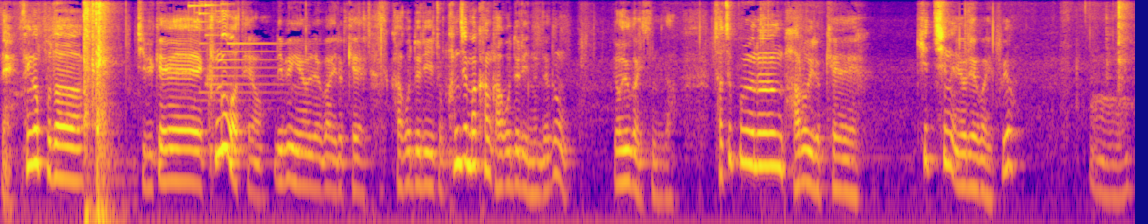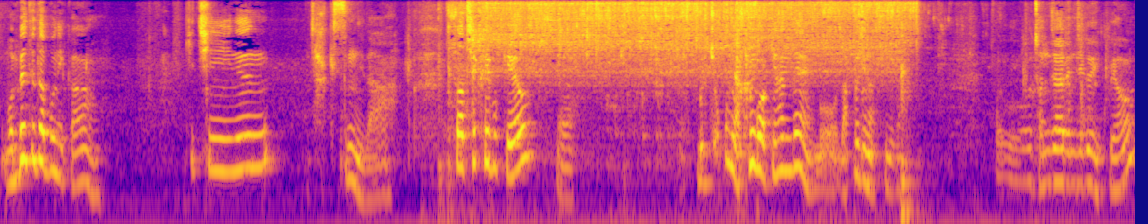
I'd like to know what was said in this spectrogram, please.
네, 생각보다 집이 꽤 큰 것 같아요. living area가 이렇게 가구들이 좀 큼지막한 가구들이 있는데도 여유가 있습니다. 좌측 보면은 바로 이렇게 kitchen area가 있고요. 어, one bed다 보니까 키친은 작습니다. 수압 체크해 볼게요. 네. 물이 조금 약한 것 같긴 한데 뭐 나쁘진 않습니다. 전자레인지도 있고요.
